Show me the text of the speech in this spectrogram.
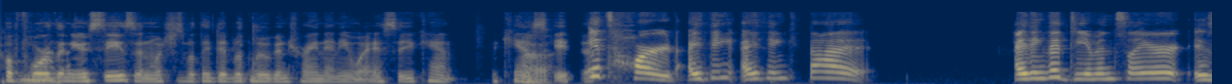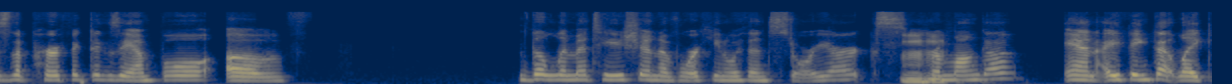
before yeah. the new season, which is what they did with Mugen Train anyway. So you can't we can't uh, escape it. It's hard. I think I think that I think that Demon Slayer is the perfect example of the limitation of working within story arcs mm-hmm. from manga. And I think that like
